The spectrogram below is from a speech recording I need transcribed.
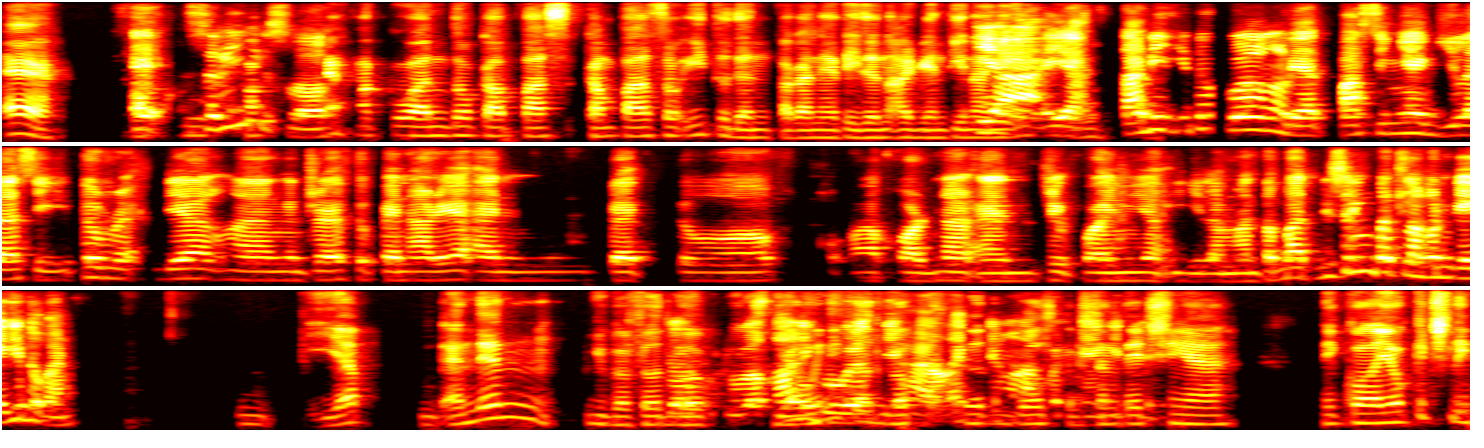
eh Eh serius loh. eh Facundo Campas Campaso itu dan para netizen Argentina Iya, iya. Tadi itu gue ngelihat passingnya gila sih. Itu dia nge- ngedrive to pen area and back to uh, corner and three point nya gila mantep banget. Dia sering banget lakukan kayak gitu kan. Yep. And then juga field goal dua kali gue lihat di highlight field goal gitu. percentage-nya Nikola Jokic 50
